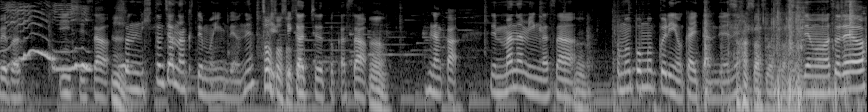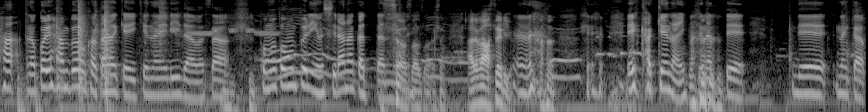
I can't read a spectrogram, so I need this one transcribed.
べばいいしさ、うん。その人じゃなくてもいいんだよね。そうそうそうピカチュウとかさ。う、ん。なんかでマナミンがさ、うんポムポムプリンを書いたんだよね。そうそうそうそう。でもそれをは残り半分を書かなきゃいけないリーダーはさポムポムプリンを知らなかったんだよ、ね、そうそうそう。あれは焦るよ。うん。え書けないってなって。でなんか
